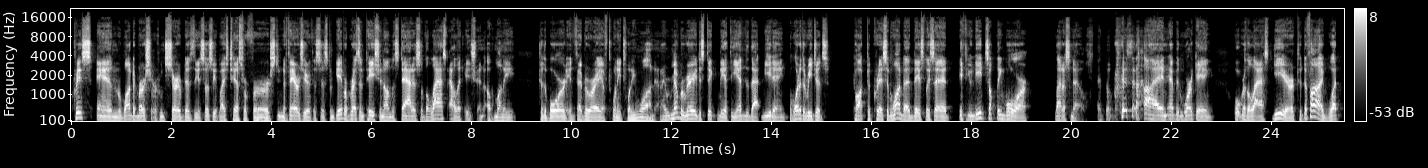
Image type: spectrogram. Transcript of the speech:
Chris and Wanda Mercer, who served as the Associate Vice Chancellor for Student Affairs here at the system, gave a presentation on the status of the last allocation of money to the board in February of 2021. And I remember very distinctly at the end of that meeting, one of the regents talked to Chris and Wanda and basically said, if you need something more, let us know. And so Chris and I have been working over the last year to define what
